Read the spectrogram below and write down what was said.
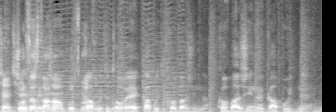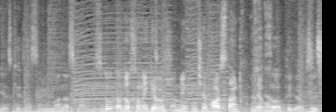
Չէ, չէ։ Փորձաստանը կապույտը մարդու։ թողե, կապույտը քո բաժինն է։ Քո բաժինը կապույտն է։ Ես քեզ ասեմ իմանաս մամիս։ Դու դու խմի Գերոբ ջան, մենք մինչև հարց տանք Լևոնին։ Խափի ապես։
